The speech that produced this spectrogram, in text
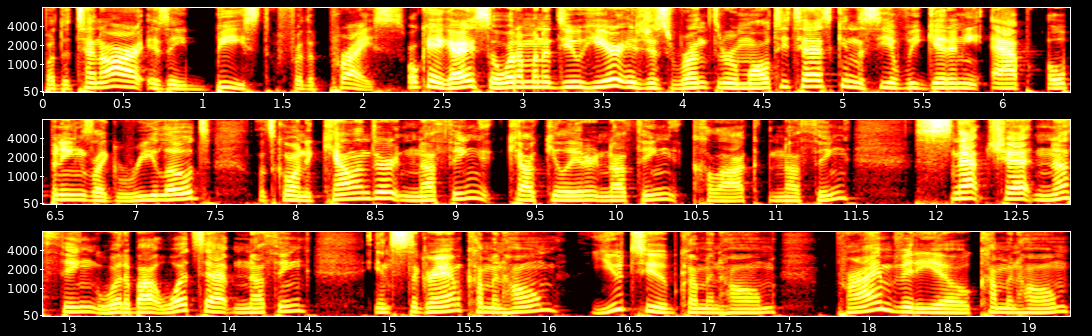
but the 10R is a beast for the price. Okay guys, so what I'm gonna do here is just run through multitasking to see if we get any app openings like reloads. Let's go into calendar, nothing, calculator, nothing, clock, nothing, Snapchat, nothing. What about WhatsApp, nothing, Instagram coming home, YouTube coming home, Prime Video coming home,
